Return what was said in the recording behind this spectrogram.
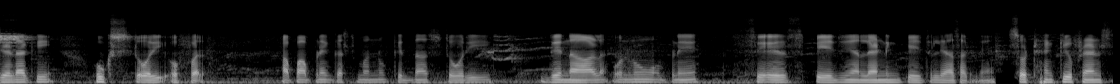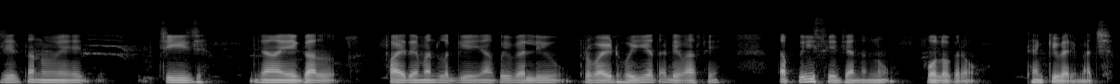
ਜਿਹੜਾ ਕਿ ਹੁਕ ਸਟੋਰੀ ਆਫਰ ਆਪਾਂ ਆਪਣੇ ਕਸਟਮਰ ਨੂੰ ਕਿੱਦਾਂ ਸਟੋਰੀ ਦੇ ਨਾਲ ਉਹਨੂੰ ਆਪਣੇ ਸੇਲਸ ਪੇਜ ਜਾਂ ਲੈਂਡਿੰਗ ਪੇਜ ਤੇ ਲਿਆ ਸਕਦੇ ਹਾਂ। ਸੋ ਥੈਂਕ ਯੂ ਫਰੈਂਡਸ ਜੇ ਤੁਹਾਨੂੰ ਇਹ ਚੀਜ਼ ਜਾਂ ਇਹ ਗੱਲ ਫਾਇਦੇਮੰਦ ਲੱਗੀ ਜਾਂ ਕੋਈ ਵੈਲਿਊ ਪ੍ਰੋਵਾਈਡ ਹੋਈ ਹੈ ਤੁਹਾਡੇ ਵਾਸਤੇ, ਤਾਂ ਪਲੀਜ਼ ਇਹ ਚੈਨਲ ਨੂੰ ਫੋਲੋ ਕਰੋ। ਥੈਂਕ ਯੂ ਵੈਰੀ ਮੱਚ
